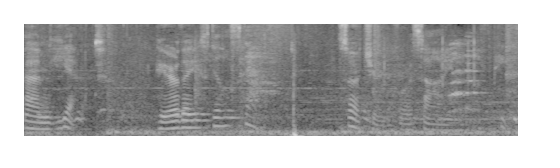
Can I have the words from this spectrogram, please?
And yet, here they still stand, searching for a sign of peace.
